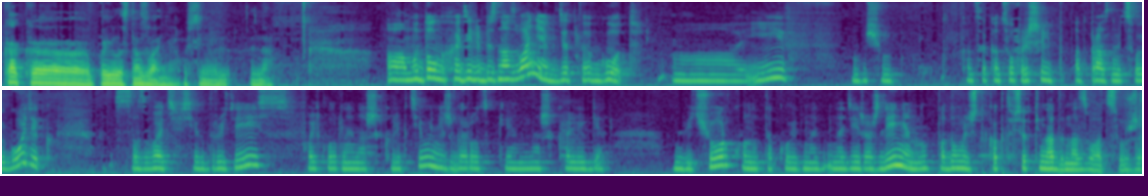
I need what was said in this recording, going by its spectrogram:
Как э, появилось название у синего льна? А, мы долго ходили без названия, где-то год. А, и, в общем, в конце концов решили отпраздновать свой годик, созвать всех друзей, фольклорные наши коллективы нижегородские, наши коллеги, на вечерку, на такой, на, на день рождения. Ну, подумали, что как-то все-таки надо назваться уже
